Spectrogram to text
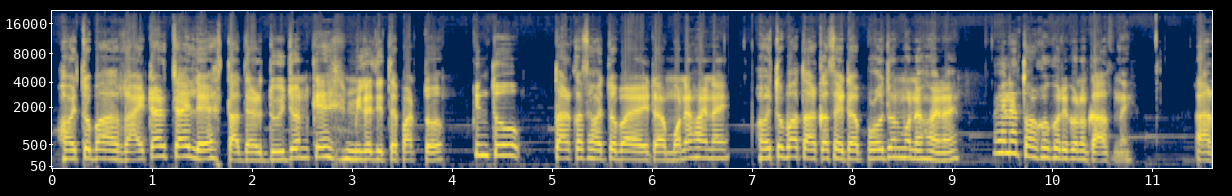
হয়তো বা রাইটার চাইলে তাদের দুইজনকে মিলে দিতে পারতো, কিন্তু তার কাছে হয়তো বা এটা মনে হয় নাই। হয়তো বা তার কাছে এটা প্রয়োজন মনে হয় নাই। এনে তর্ক করে কোনো কাজ নেই। আর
